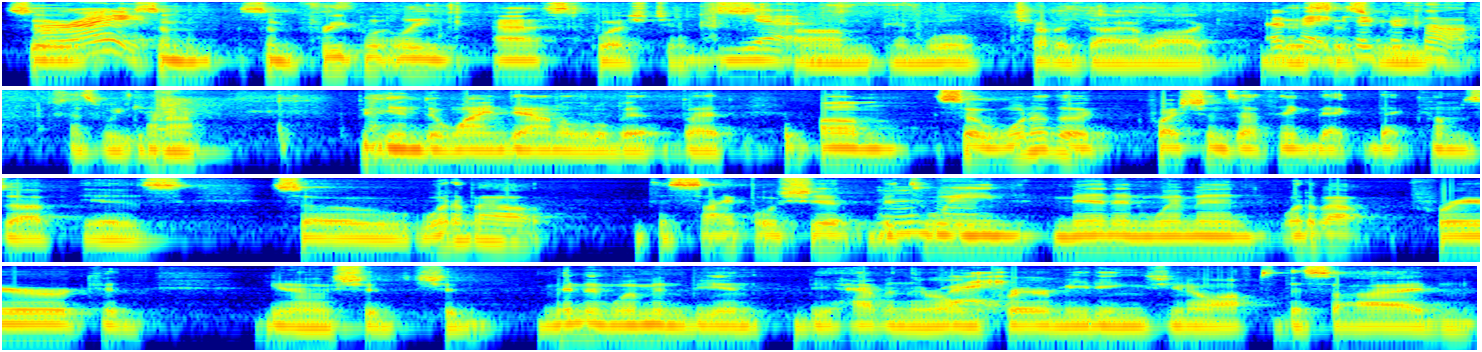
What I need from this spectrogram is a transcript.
So All right. some some frequently asked questions. Yes. Um, and we'll try to dialogue Okay, this as kick we us off. as we kind of begin to wind down a little bit. But um, so one of the questions I think that that comes up is so what about discipleship Mm-hmm. between men and women? What about prayer? Could you know should should men and women be in, be having their own Right. prayer meetings? You know, off to the side and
